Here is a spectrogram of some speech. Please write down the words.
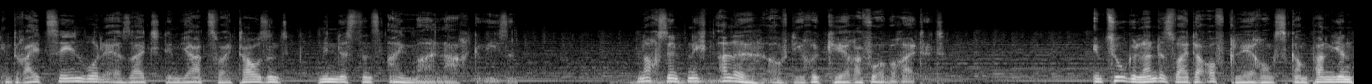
In 13 wurde er seit dem Jahr 2000 mindestens einmal nachgewiesen. Noch sind nicht alle auf die Rückkehrer vorbereitet. Im Zuge landesweiter Aufklärungskampagnen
